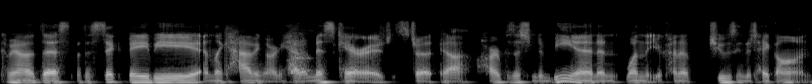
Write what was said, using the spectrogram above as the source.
coming out of this with a sick baby and like having already had a miscarriage, it's just a yeah, hard position to be in and one that you're kind of choosing to take on.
